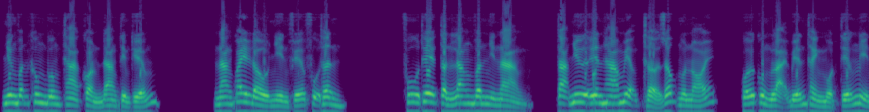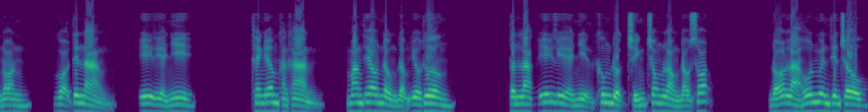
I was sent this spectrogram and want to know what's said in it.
nhưng vẫn không buông tha còn đang tìm kiếm. Nàng quay đầu nhìn phía phụ thân. Phu thê tần lăng vân nhìn nàng, tạm như yên há miệng thở dốc muốn nói, cuối cùng lại biến thành một tiếng nỉ non, gọi tên nàng, y hề nhi. Thanh âm khàn khàn, mang theo nồng đậm yêu thương. Tần lạc y ghi nhịn không được chính trong lòng đau xót. Đó là hôn nguyên thiên châu.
